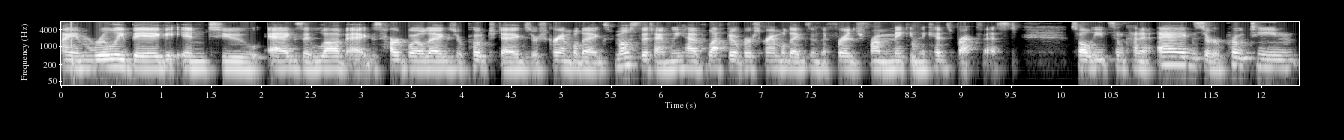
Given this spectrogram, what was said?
I am really big into eggs. I love eggs, hard boiled eggs or poached eggs or scrambled eggs. Most of the time, we have leftover scrambled eggs in the fridge from making the kids' breakfast. So I'll eat some kind of eggs or protein.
